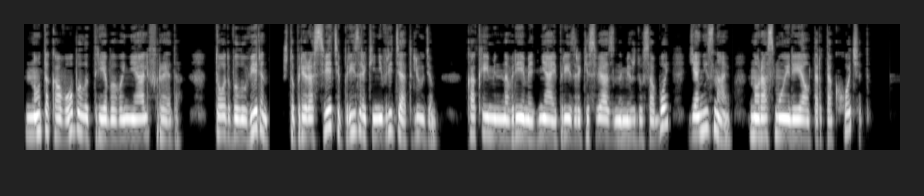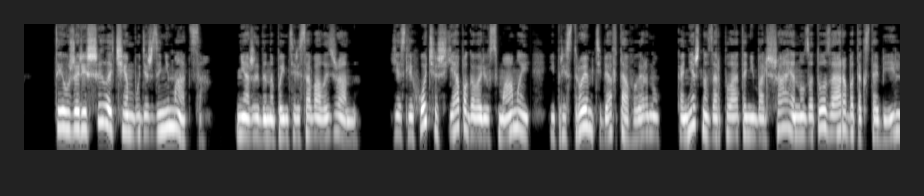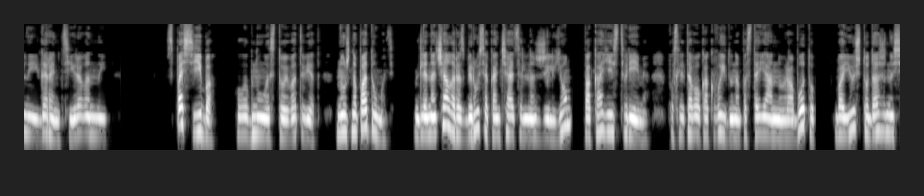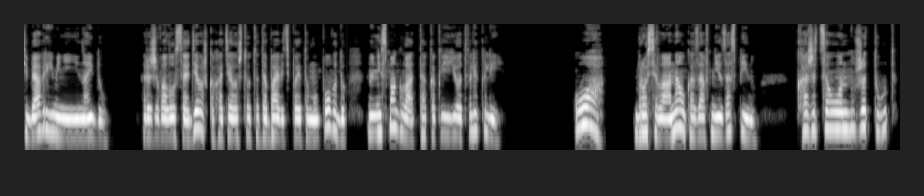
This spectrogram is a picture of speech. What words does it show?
Но таково было требование Альфреда. Тот был уверен, что при рассвете призраки не вредят людям, как именно время дня и призраки связаны между собой, я не знаю, но раз мой риэлтор так хочет... «Ты уже решила, чем будешь заниматься?» — неожиданно поинтересовалась Жанна. «Если хочешь, я поговорю с мамой и пристроим тебя в таверну. Конечно, зарплата небольшая, но зато заработок стабильный и гарантированный». «Спасибо», — улыбнулась той в ответ. «Нужно подумать. Для начала разберусь окончательно с жильем, пока есть время. После того, как выйду на постоянную работу, боюсь, что даже на себя времени не найду. Рыжеволосая девушка хотела что-то добавить по этому поводу, но не смогла, так как ее отвлекли. «О!» — бросила она, указав мне за спину. «Кажется, он уже тут».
